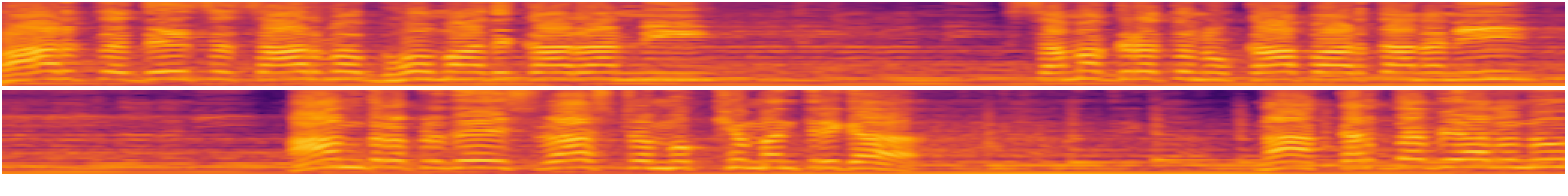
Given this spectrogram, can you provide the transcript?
భారతదేశ సార్వభౌమాధికారాన్ని సమగ్రతను కాపాడతానని ఆంధ్రప్రదేశ్ రాష్ట్ర ముఖ్యమంత్రిగా నా కర్తవ్యాలను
